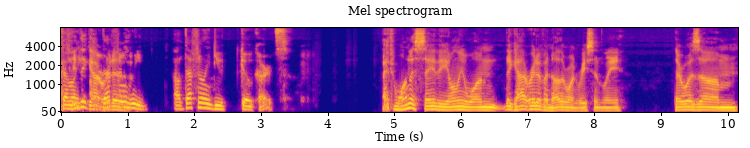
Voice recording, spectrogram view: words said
I think they got I'll rid of- I'll definitely do go karts. I want to say the only one they got rid of another one recently. There was um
